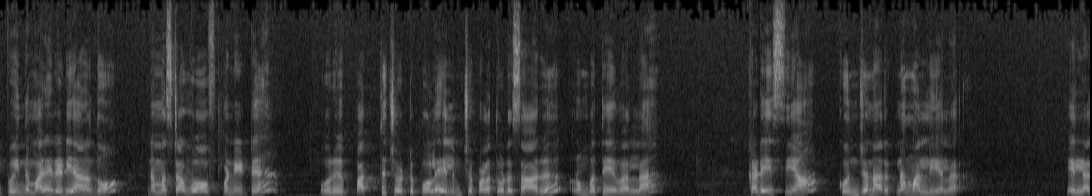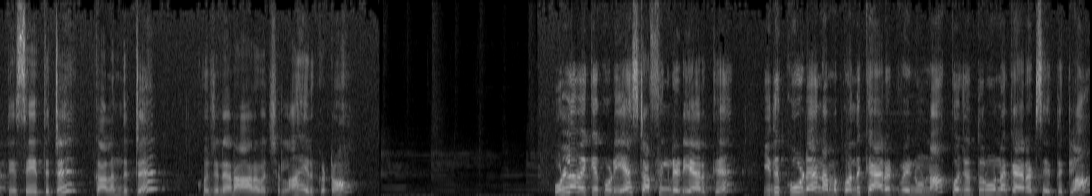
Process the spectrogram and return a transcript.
இப்போ இந்த மாதிரி ரெடி ஆனதும் நம்ம ஸ்டவ் ஆஃப் பண்ணிவிட்டு ஒரு பத்து சொட்டு போல் எலுமிச்சை பழத்தோட சாறு ரொம்ப தேவையில்லை. கடைசியாக கொஞ்சம் நறுக்குனா மல்லி இலை. எல்லாத்தையும் சேர்த்துட்டு கலந்துட்டு கொஞ்ச நேரம் ஆற வச்சிடலாம் இருக்கட்டும். உள்ளே வைக்கக்கூடிய ஸ்டஃபிங் ரெடியாக இருக்குது இது கூட நமக்கு வந்து கேரட் வேணும்னா கொஞ்சம் துருவின கேரட் சேர்த்துக்கலாம்.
